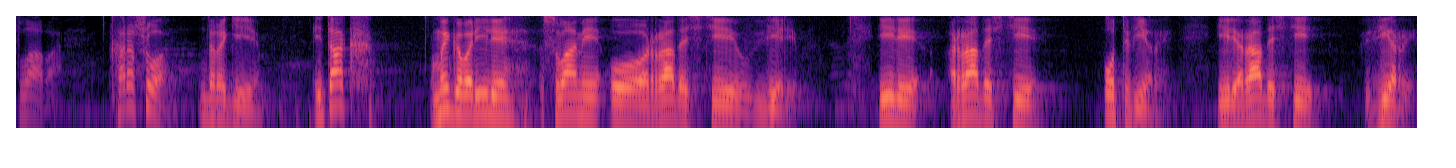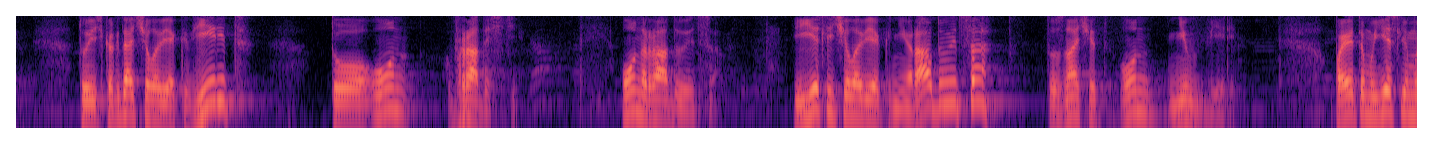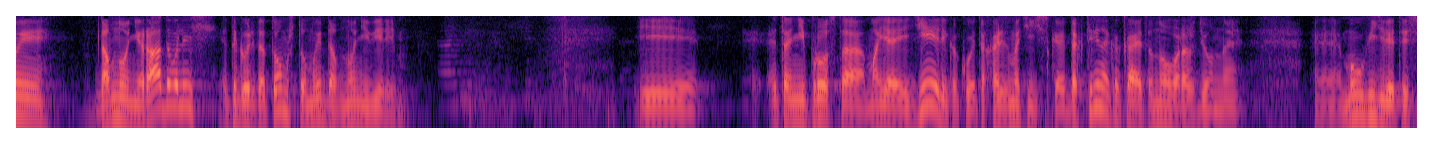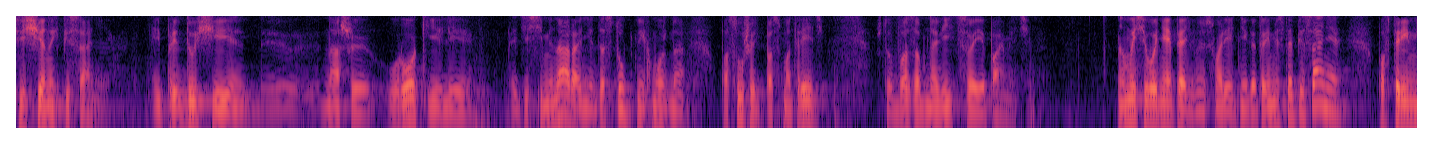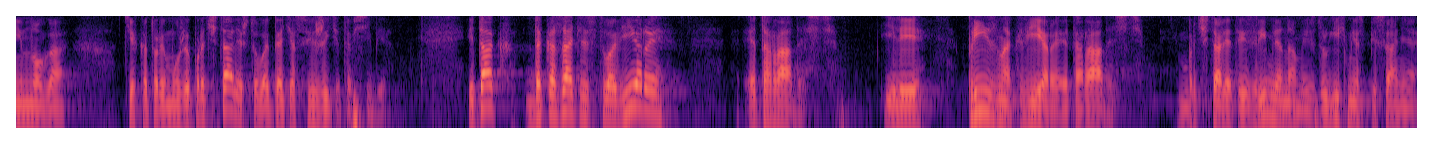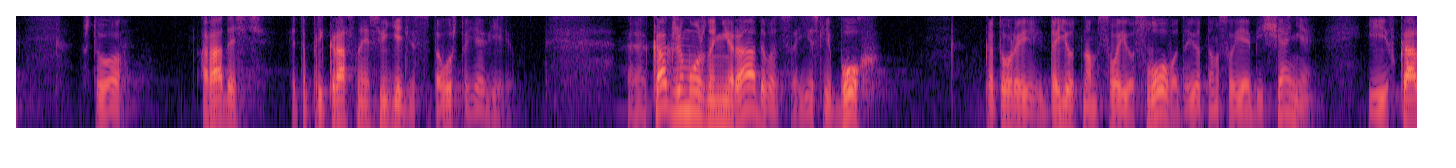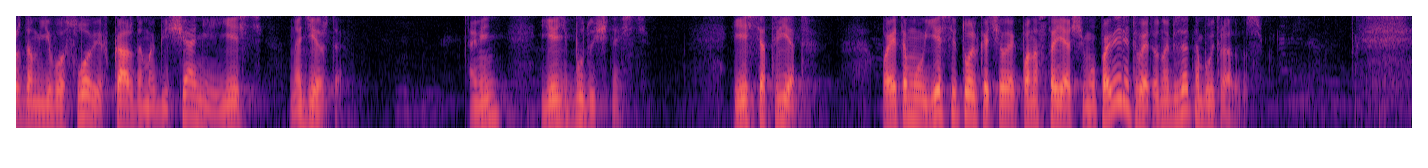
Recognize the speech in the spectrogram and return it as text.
Слава. Хорошо, дорогие. Итак, мы говорили с вами о радости в вере, или радости от веры, или радости веры. То есть, когда человек верит, то он в радости, он радуется. И если человек не радуется, то значит он не в вере. Поэтому если мы давно не радовались, это говорит о том, что мы давно не верим. И это не просто моя идея или какая-то харизматическая доктрина какая-то новорожденная. Э, мы увидели это из священных писаний. И предыдущие э, наши уроки или эти семинары, они доступны, их можно послушать, посмотреть, чтобы возобновить в своей памяти. Но мы сегодня опять будем смотреть некоторые местописания, повторим немного тех, которые мы уже прочитали, чтобы опять освежить это в себе. Итак, доказательство веры – это радость, или признак веры – это радость. Мы прочитали это из римлянам, из других мест Писания, что радость – это прекрасное свидетельство того, что я верю. Э, как же можно не радоваться, если Бог, который дает нам свое слово, дает нам свои обещания, и в каждом Его слове, в каждом обещании есть надежда. Аминь. Есть будущность, есть ответ. Поэтому, если только человек по-настоящему поверит в это, он обязательно будет радоваться.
